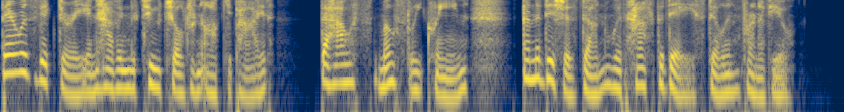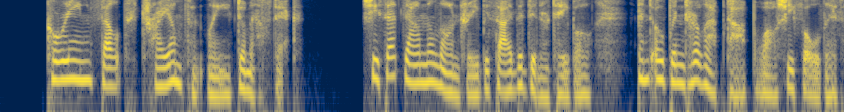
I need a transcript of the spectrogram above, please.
There was victory in having the two children occupied, the house mostly clean, and the dishes done with half the day still in front of you. Corrine felt triumphantly domestic. She set down the laundry beside the dinner table and opened her laptop while she folded.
